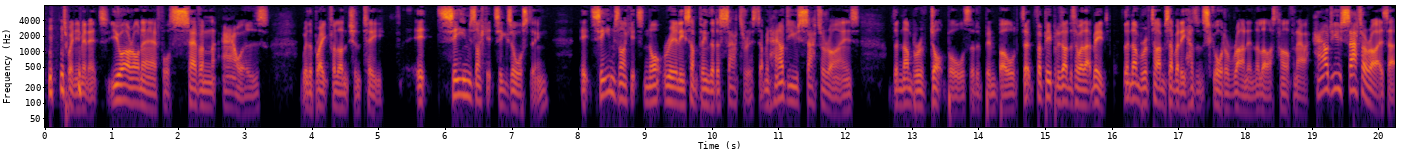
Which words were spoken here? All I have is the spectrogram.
20 minutes, you are on air for seven hours with a break for lunch and tea. It seems like it's exhausting. It seems like it's not really something that a satirist, I mean, how do you satirize the number of dot balls that have been bowled. So for people who don't understand what that means, the number of times somebody hasn't scored a run in the last half an hour. How do you satirize that?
